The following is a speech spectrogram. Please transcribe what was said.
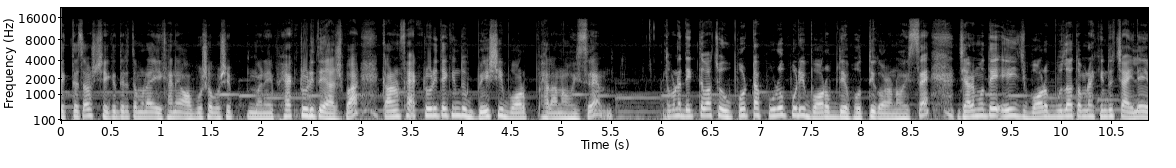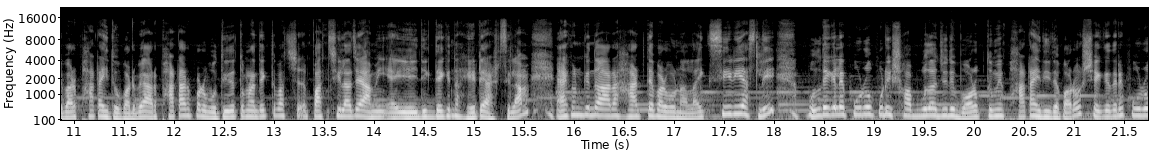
দেখতে চাও, সেক্ষেত্রে তোমরা এখানে অবশ্য অবশ্যই মানে ফ্যাক্টরিতে আসবা। কারণ ফ্যাক্টরিতে কিন্তু বেশি বরফ ফেলানো হয়েছে তোমরা দেখতে পাচ্ছ উপরটা পুরোপুরি বরফ দিয়ে ভর্তি করানো হয়েছে। যার মধ্যে এই বরফগুলো তোমরা কিন্তু চাইলে এবার ফাটাইতে পারবে। আর ফাটার পরবর্তীতে তোমরা দেখতে পাচ্ছ পাচ্ছিলা যে আমি এই দিক দিয়ে কিন্তু হেঁটে আসছিলাম। এখন কিন্তু আর হাঁটতে পারব না। লাইক সিরিয়াসলি বলতে গেলে পুরোপুরি সবগুলো যদি বরফ তুমি ফাটাই দিতে পারো সেক্ষেত্রে পুরো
